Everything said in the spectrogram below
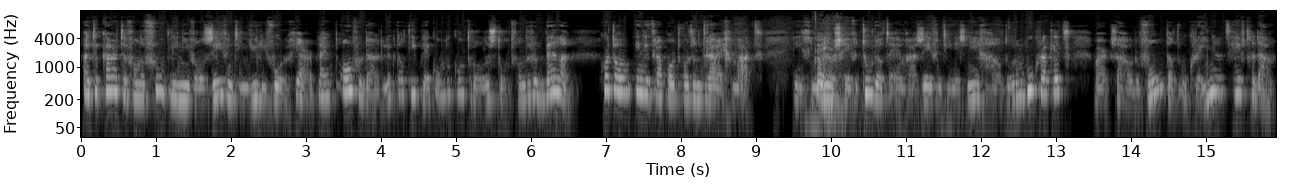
Uit de kaarten van de frontlinie van 17 juli vorig jaar blijkt overduidelijk dat die plek onder controle stond van de rebellen. Kortom, in dit rapport wordt een draai gemaakt. De ingenieurs geven toe dat de MH17 is neergehaald door een boekraket, maar ze houden vol dat Oekraïne het heeft gedaan.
